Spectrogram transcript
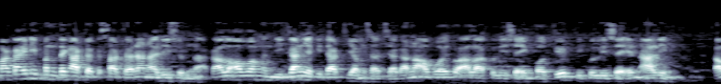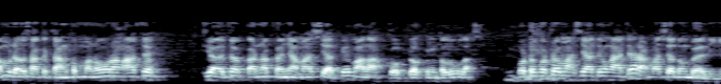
Maka ini penting ada kesadaran ahli sunnah. Kalau Allah ngendikan ya kita diam saja. Karena Allah itu ala kulli syai'in qadir, bi alim. Kamu tidak usah kecangkeman orang Aceh diadab karena banyak maksiat, ke malah goblok yang telulas. Foto-foto maksiat yang rak maksiat yang Bali.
